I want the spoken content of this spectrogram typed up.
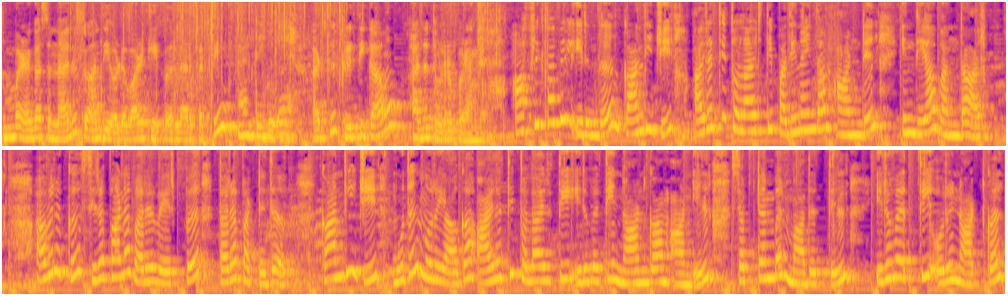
ரொம்ப அழகா சொன்னாரு. காந்தியோட வாழ்க்கை வரலாறு பத்தி. நன்றிங்க. அடுத்து கிருத்திகாவும் அதை தொடர போறாங்க. ஆப்பிரிக்காவில் இருந்து காந்திஜி ஆயிரத்தி தொள்ளாயிரத்தி பதினைந்தாம் ஆண்டில் இந்தியா வந்தார். அவருக்கு சிறப்பான வரவேற்பு தரப்பட்டது. காந்திஜி முதல் முறையாக ஆயிரத்தி தொள்ளாயிரத்தி இருபத்தி நான்காம் ஆண்டில் செப்டம்பர் மாதத்தில் இருபத்தி ஒரு நாட்கள்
